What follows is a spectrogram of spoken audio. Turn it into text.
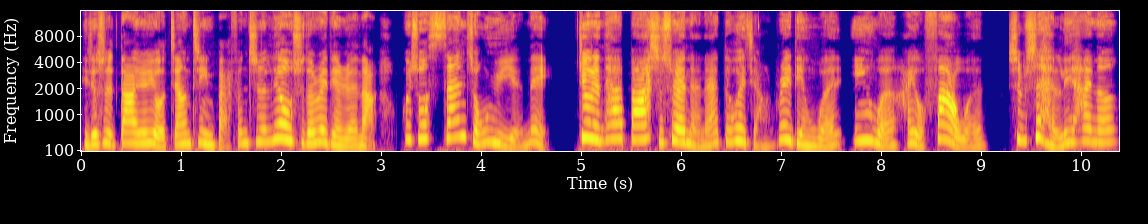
也就是大约有将近百分之六十的瑞典人呐，会说三种语言内，就连他八十岁的奶奶都会讲瑞典文、英文还有法文，是不是很厉害呢？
